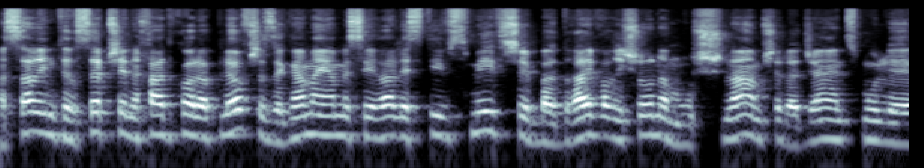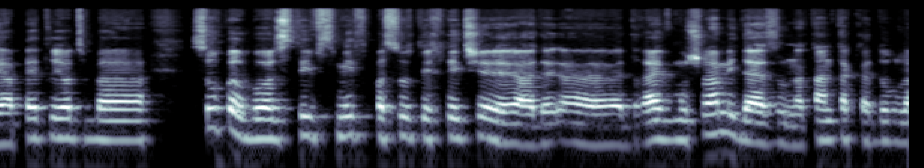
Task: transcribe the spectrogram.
מסר interception אחד כל הפלייאוף, שזה גם היה מסירה לסטיב סמית, שב drive הראשון המושלם של הג'יינטס מול הפטריוטס בסופרבול, סטיב סמית פשוט החליט שה drive מושלם מדי, אז הוא נתן את הכדור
